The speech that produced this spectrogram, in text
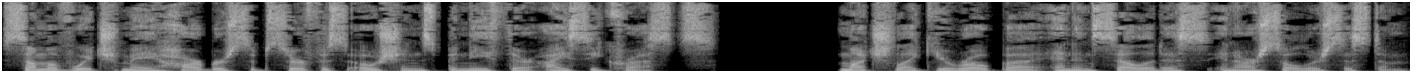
some of which may harbor subsurface oceans beneath their icy crusts, much like Europa and Enceladus in our solar system.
